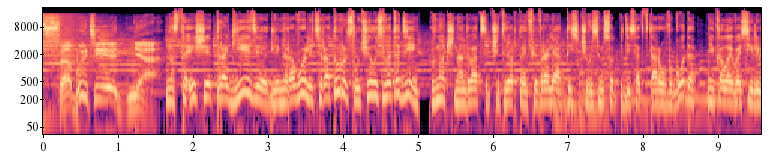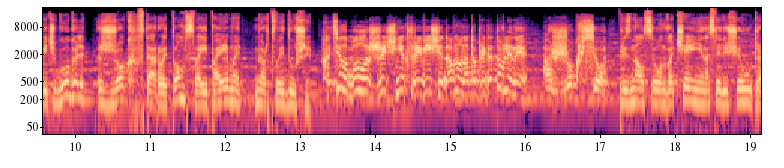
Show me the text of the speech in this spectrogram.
События дня. Настоящая трагедия для мировой литературы случилась в этот день. В ночь на 24 февраля 1852 года Николай Васильевич Гоголь сжег второй том своей поэмы «Мертвые души». «Хотел было сжечь некоторые вещи, давно на то приготовленные, а сжег все», признался он в отчаянии на следующее утро.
